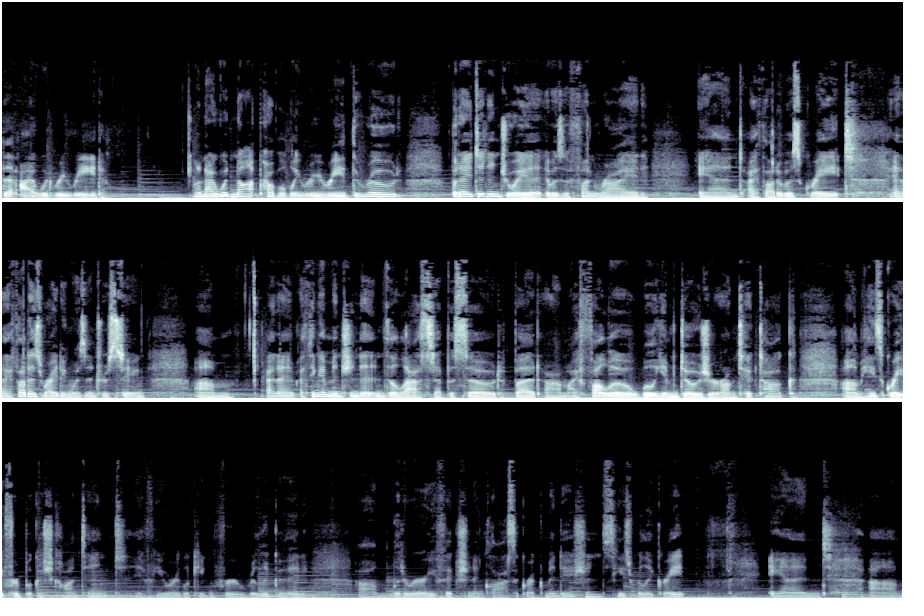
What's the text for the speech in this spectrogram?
that I would reread. And I would not probably reread The Road, but I did enjoy it. It was a fun ride, and I thought it was great. And I thought his writing was interesting. Um, and I, I, think I mentioned it in the last episode, but um, I follow William Dozier on TikTok. Um, he's great for bookish content. If you are looking for really good um, literary fiction and classic recommendations, he's really great. And um,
